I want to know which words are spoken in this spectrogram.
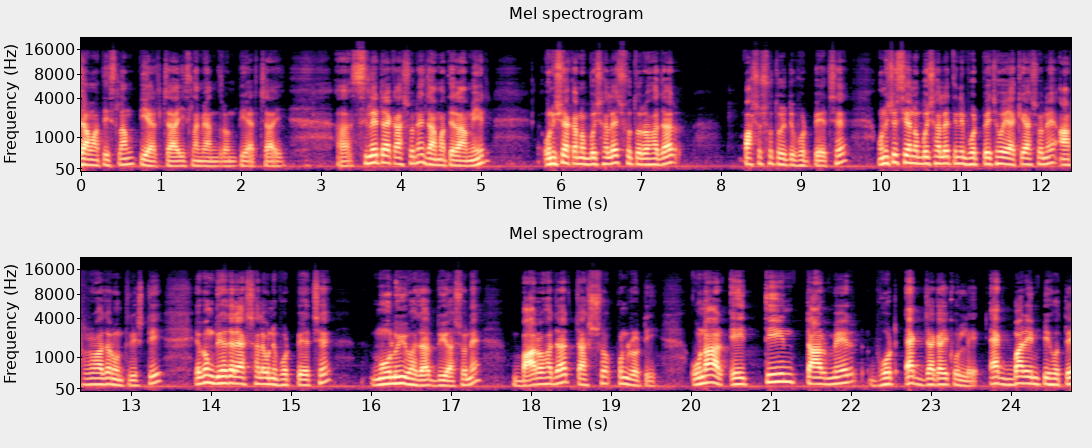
জামাত ইসলাম, পিয়ার চাই, ইসলামী আন্দোলন, পিয়ার চাই। সিলেট এক আসনে জামাতের আমির, উনিশশো একানব্বই সালে সতেরো হাজার পাঁচশো সতেরোটি ভোট পেয়েছে। উনিশশো ছিয়ানব্বই সালে তিনি ভোট পেয়েছে ওই একই আসনে, আঠারো হাজার উনত্রিশটি। এবং দুই হাজার এক সালে উনি ভোট পেয়েছে মৌলভীবাজার দুই আসনে, বারো হাজার চারশো পনেরোটি। ওনার এই তিন টার্মের ভোট এক জায়গায় করলে একবার এমপি হতে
